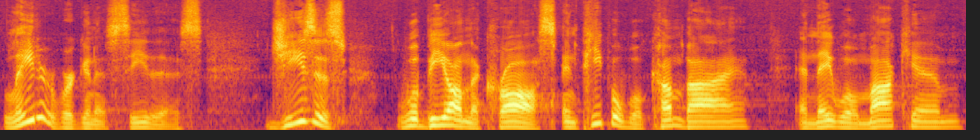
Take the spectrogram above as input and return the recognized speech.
Later, we're going to see this. Jesus will be on the cross, and people will come by and they will mock him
